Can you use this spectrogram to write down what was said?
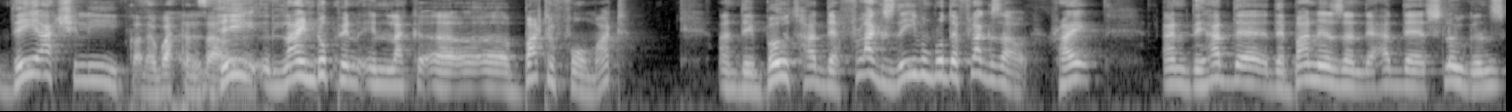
they actually Got their weapons out. they lined up in, in like a, a, a battle format and they both had their flags. They even brought their flags out, right? And they had their, their banners and they had their slogans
